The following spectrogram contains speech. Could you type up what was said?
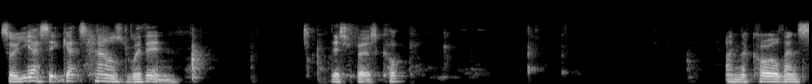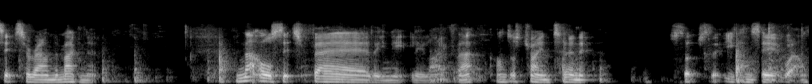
So, yes, it gets housed within this first cup. And the coil then sits around the magnet. And that all sits fairly neatly like that. I'll just try and turn it such that you can see it well.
